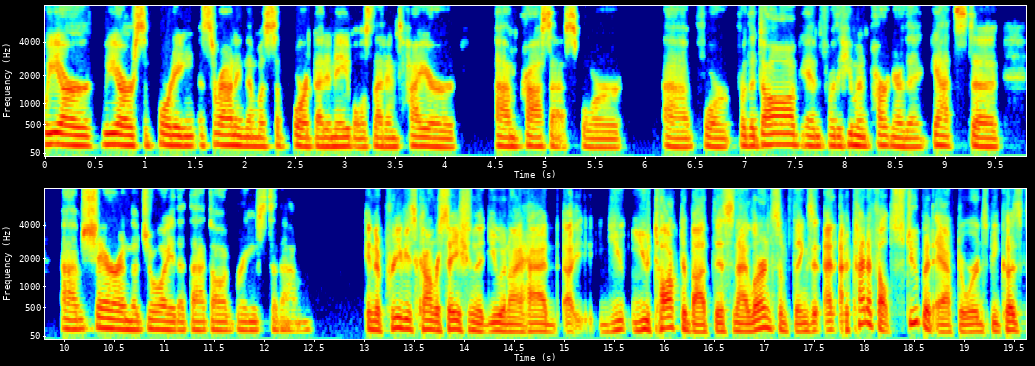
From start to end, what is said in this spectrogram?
We are we are supporting surrounding them with support that enables that entire um, process for uh, for for the dog and for the human partner that gets to um, share in the joy that that dog brings to them in a previous conversation that you and I had, uh, you you talked about this, and I learned some things, and I kind of felt stupid afterwards because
